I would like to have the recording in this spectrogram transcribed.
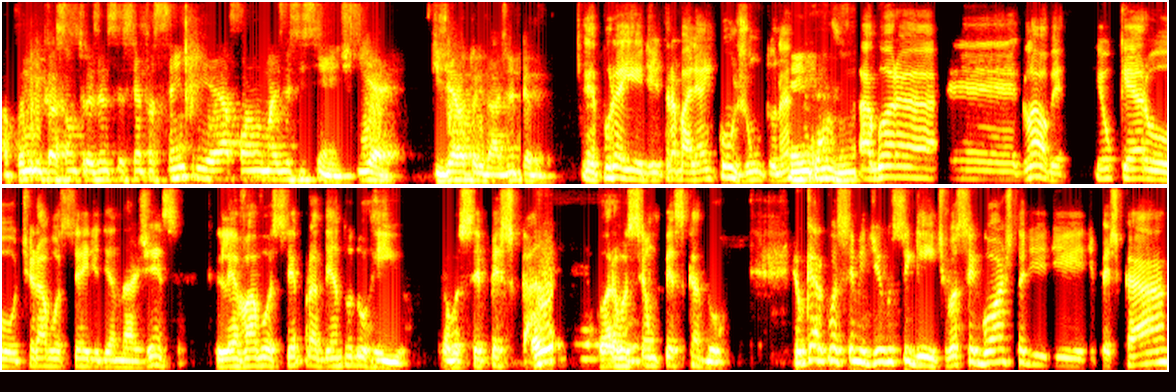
a comunicação 360 sempre é a forma mais eficiente, e é, que gera autoridade, né, Pedro? É por aí, de trabalhar em conjunto, né? Em conjunto. Agora, é, Glauber, eu quero tirar você de dentro da agência e levar você para dentro do rio, para você pescar. Agora você é um pescador. Eu quero que você me diga o seguinte: você gosta de, de, de pescar,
